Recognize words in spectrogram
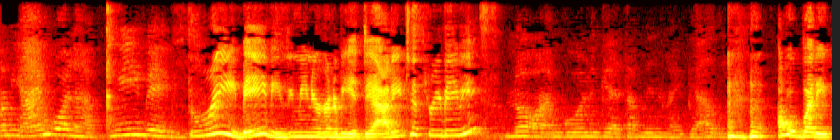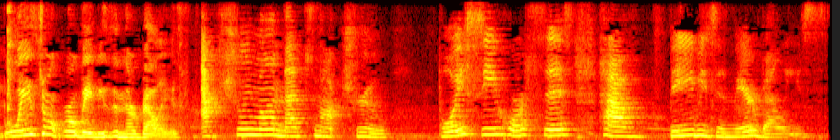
Mommy, I'm going to have three babies. Three babies? You mean you're going to be a daddy to three babies? No, I'm going to get them in my belly. oh, buddy, boys don't grow babies in their bellies. Actually, Mom, that's not true. Boy seahorses have babies in their bellies.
